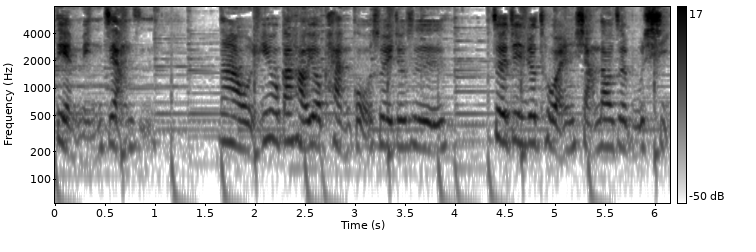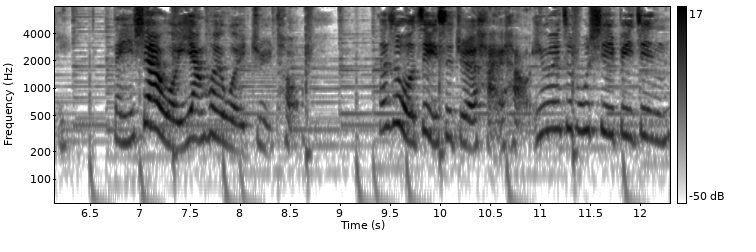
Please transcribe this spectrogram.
点名这样子，那我因为我刚好又看过，所以就是最近就突然想到这部戏。等一下我一样会为剧透，但是我自己是觉得还好，因为这部戏毕竟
